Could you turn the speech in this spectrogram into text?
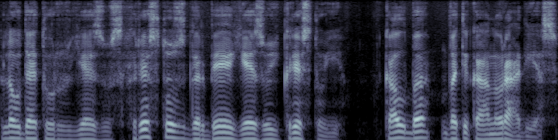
Laudetur Jėzus Kristus, garbė Jėzui Kristui. Kalba Vatikano radijas.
